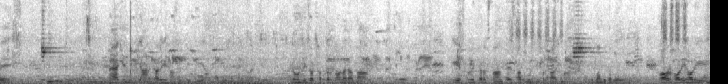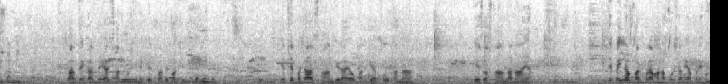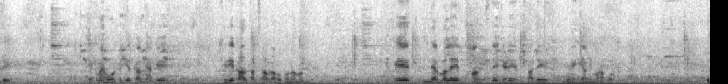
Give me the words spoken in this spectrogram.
ਤੇ ਮੈਂ ਜਿੰਨੀ ਕੁ ਜਾਣਕਾਰੀ ਹਾਸਲ ਕੀਤੀ ਆ ਕਿ 1978 ਤੋਂ ਲਗਾਤਾਰ ਇਸ ਪਵਿੱਤਰ ਸਥਾਨ ਤੇ ਸਤਿਗੁਰੂ ਜੀ ਪ੍ਰਕਾਸ਼ਮਾਨ ਬੰਦ ਕਰ ਲਓ। ਔਰ ਹੌਲੀ ਹੌਲੀ ਕਰਦੇ ਕਰਦੇ ਅੱਜ ਸਤਿਗੁਰੂ ਜੀ ਨੇ ਕਿਰਪਾ ਤੇ ਬਾਕੀ ਕਰਨੇ ਇੱਥੇ ਵੱਡਾ ਸਥਾਨ ਜਿਹੜਾ ਹੈ ਉਹ ਬਣ ਗਿਆ ਰਸੋਖਾਨਾ ਇਸ ਸਥਾਨ ਦਾ ਨਾਮ ਆ। ਤੇ ਪਹਿਲਾਂ ਪਰੰਪਰਾ ਮਹਾਪੁਰਸ਼ਾਂ ਨੇ ਆਪਣੇ ਹੁੰਦੇ ਇੱਕ ਮੈਂ ਹੋਰ ਕਲੀਅਰ ਕਰ ਦਿਆਂ ਕਿ ਸ਼੍ਰੀ ਅਕਾਲ ਤਖਤ ਸਾਹਿਬ ਦਾ ਹੁਕਮਨਾਮਾ ਵੀ ਹੈ ਕਿ ਨਿਰਮਲੇ ਪੰਥ ਦੇ ਜਿਹੜੇ ਸਾਡੇ ਗੁਣੇ ਗਿਆਨੀ ਮਹਾਪੁਰਖ,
